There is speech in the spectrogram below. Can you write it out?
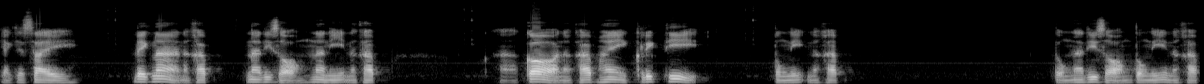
อยากจะใส่เลขหน้านะครับ หน้าที่ 2 หน้านี้นะครับก็นะครับให้คลิกที่ตรงนี้นะครับ ตรงหน้าที่ 2 ตรงนี้นะครับ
